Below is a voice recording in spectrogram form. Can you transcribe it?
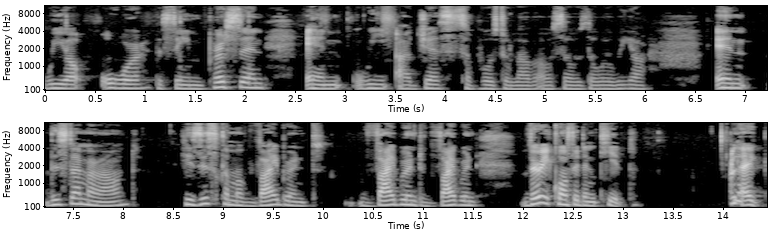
We are all the same person and we are just supposed to love ourselves the way we are. And this time around, he's this kind of vibrant, vibrant, vibrant, very confident kid. Like,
